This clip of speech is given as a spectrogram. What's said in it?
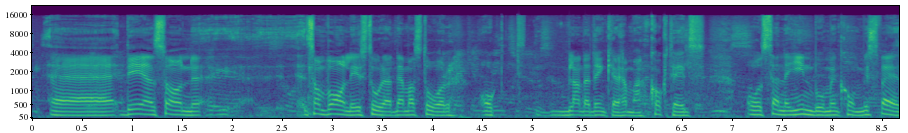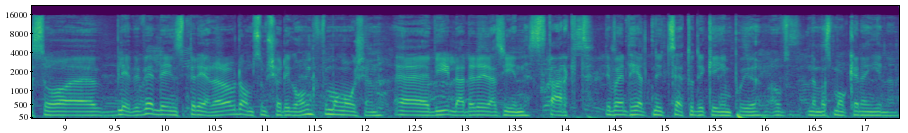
Eh, det är en sån, en sån vanlig historia när man står och blandar drinkar hemma, cocktails. Och sen när ginboomen kom i Sverige så eh, blev vi väldigt inspirerade av de som körde igång för många år sedan. Eh, vi gillade deras gin starkt. Det var ett helt nytt sätt att dricka in på när man smakade den ginen.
